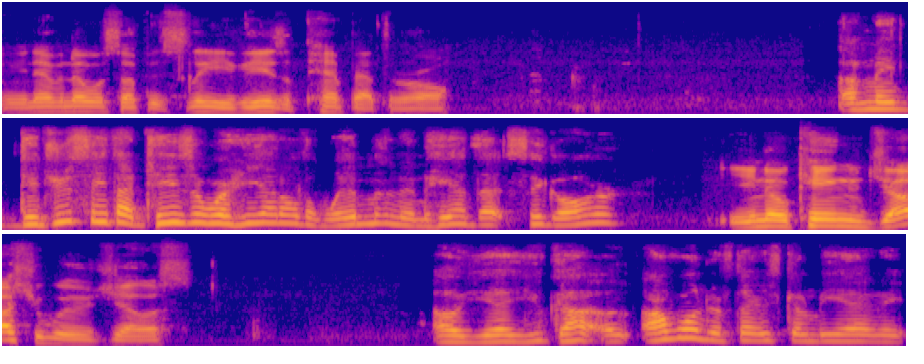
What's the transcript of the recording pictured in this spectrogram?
you never know what's up his sleeve. He is a pimp after all. I mean, did you see that teaser where he had all the women and he had that cigar? You know, King Joshua was jealous. Oh yeah, you got. I wonder if there's going to be any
